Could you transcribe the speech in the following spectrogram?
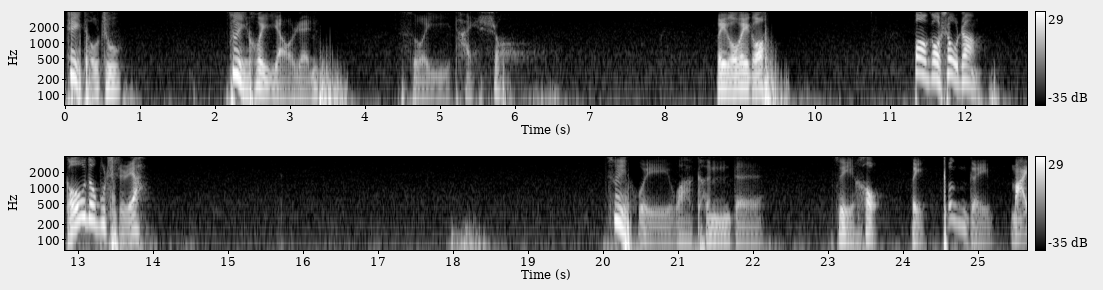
这头猪最会咬人，所以太瘦。喂狗，喂狗，报告首长。狗都不吃呀！最会挖坑的，最后被坑给埋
